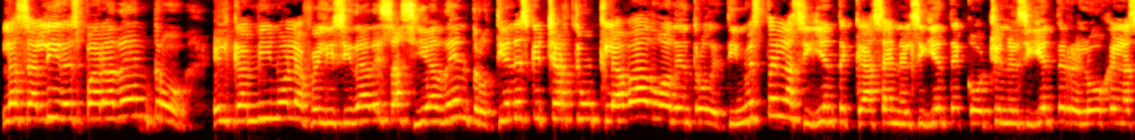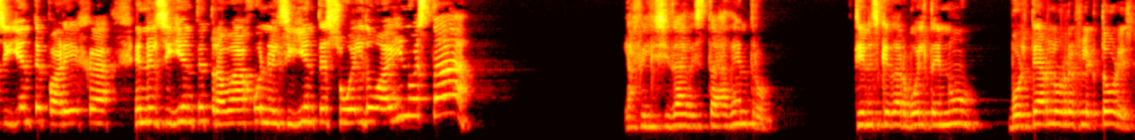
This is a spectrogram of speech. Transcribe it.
La salida es para adentro. El camino a la felicidad es hacia adentro. Tienes que echarte un clavado adentro de ti. No está en la siguiente casa, en el siguiente coche, en el siguiente reloj, en la siguiente pareja, en el siguiente trabajo, en el siguiente sueldo. Ahí no está. La felicidad está adentro. Tienes que dar vuelta en U, voltear los reflectores,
